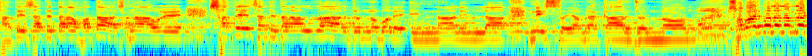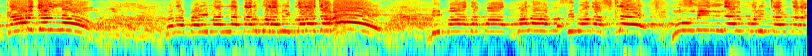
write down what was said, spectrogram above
সাথে সাথে তারা হতাশ না হয়ে, সাথে সাথে তারা আল্লাহর জন্য বলে, ইন্না লিল্লাহ নিশ্চয় আমরা কার জন্য? সবাই বলেন, আমরা কার জন্য? কোন বেঈমান না, তার গোলামি করা যাবে? বিপদ আপদ, বালা মুসিবত আসলে মুমিনদের পরিচয় তারা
